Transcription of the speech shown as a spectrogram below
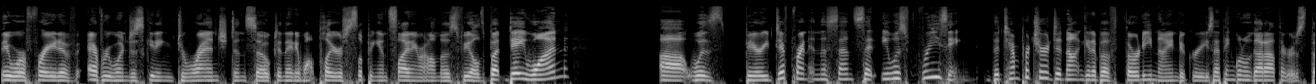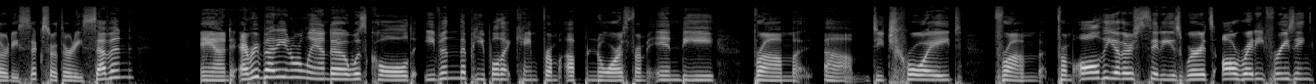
they were afraid of everyone just getting drenched and soaked and they didn't want players slipping and sliding around on those fields. But day one uh, was very different in the sense that it was freezing. The temperature did not get above 39 degrees. I think when we got out there it was 36 or 37. And everybody in Orlando was cold, even the people that came from up north, from Indy, from um, Detroit, from from all the other cities where it's already freezing,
